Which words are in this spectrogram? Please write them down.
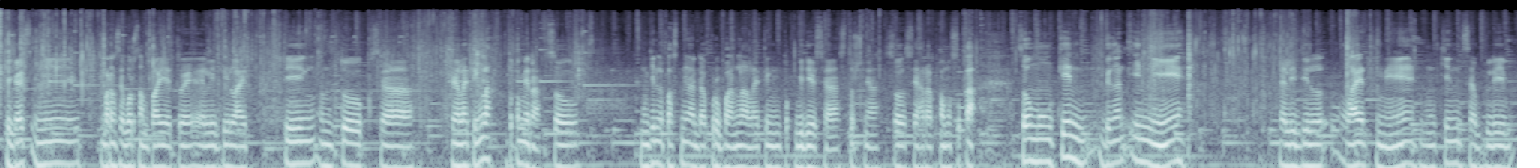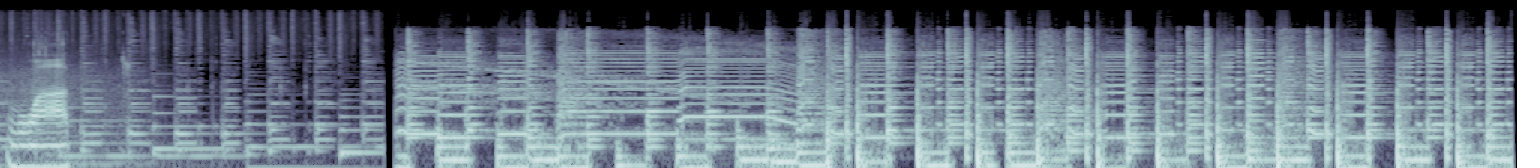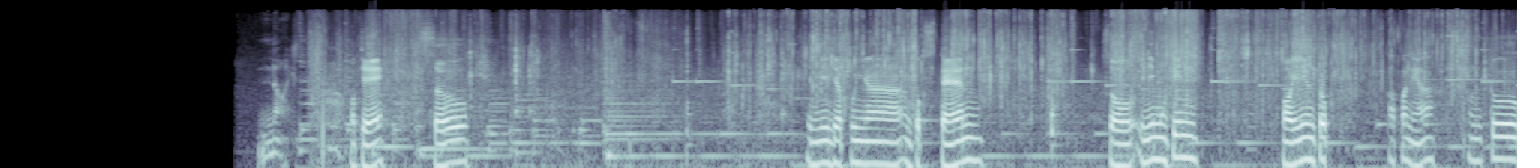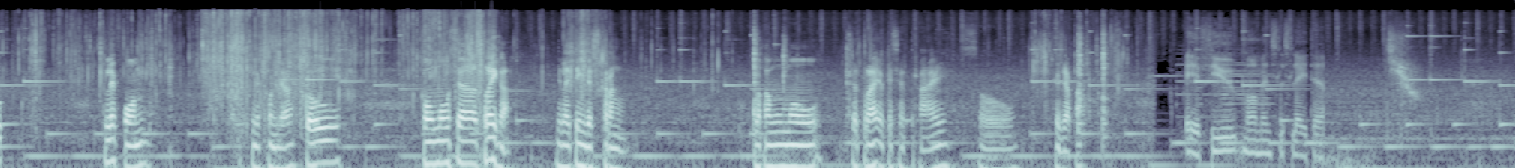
Oke guys, ini barang saya baru sampai yaitu LED lighting untuk saya lighting lah untuk kamera. So mungkin lepas ini ada perubahan lah lighting untuk video saya seterusnya so saya harap kamu suka so mungkin dengan ini LED light nih mungkin saya beli buat Nice. Oke, so ini dia punya untuk stand. So ini mungkin, oh ini untuk apa nih ya? Untuk telepon, telepon ya. So kamu mau saya try kah? Ini lighting dia sekarang. Kalau kamu mau saya try, oke saya try. So kerja apa? A few moments later.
